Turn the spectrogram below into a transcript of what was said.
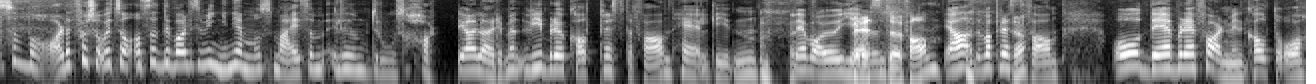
så var det for så vidt sånn. Altså, det var liksom ingen hjemme hos meg som liksom dro så hardt i alarmen. Vi ble jo kalt prestefaen hele tiden. Det var jo. Prestefaen? Ja, det var prestefaen. Og det ble faren min kalt òg.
